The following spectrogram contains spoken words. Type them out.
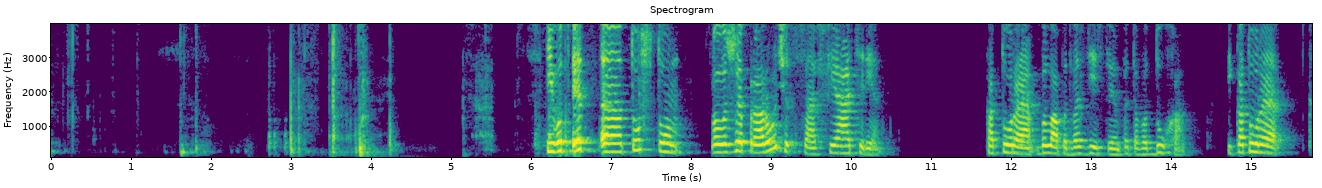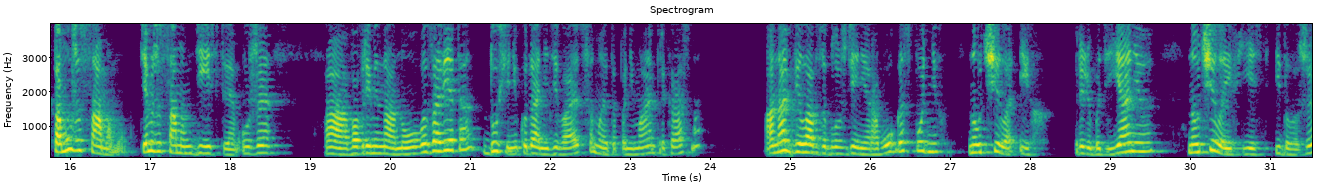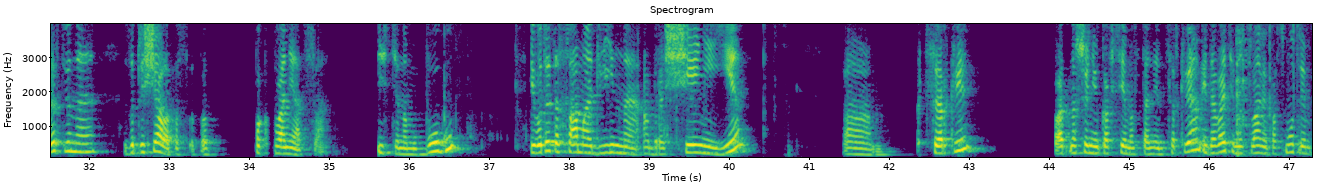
И вот это то, что лжепророчица в Фиатере, которая была под воздействием этого духа, и которая к тому же самому, тем же самым действиям уже а, во времена Нового Завета, духи никуда не деваются, мы это понимаем прекрасно, она ввела в заблуждение рабов Господних, научила их прелюбодеянию, научила их есть идоложертвенное, запрещала поклоняться истинному Богу. И вот это самое длинное обращение э, к церкви по отношению ко всем остальным церквям. И давайте мы с вами посмотрим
